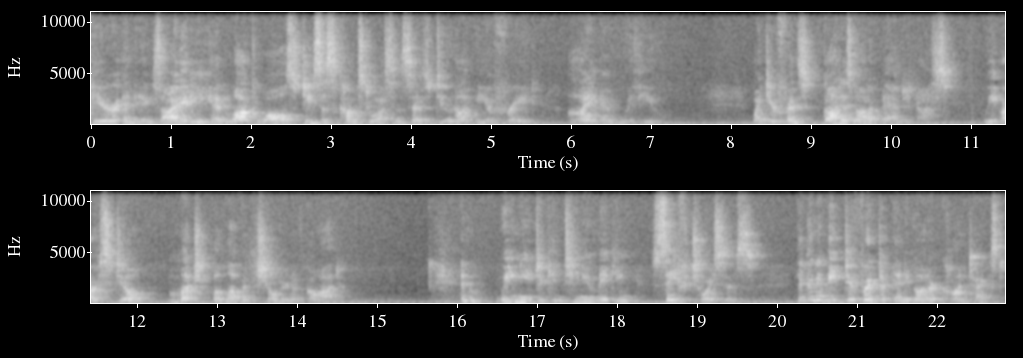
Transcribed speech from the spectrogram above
fear and anxiety and locked walls, Jesus comes to us and says, Do not be afraid. I am with you. My dear friends, God has not abandoned us. We are still much beloved children of God. And we need to continue making safe choices. They're going to be different depending on our context,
